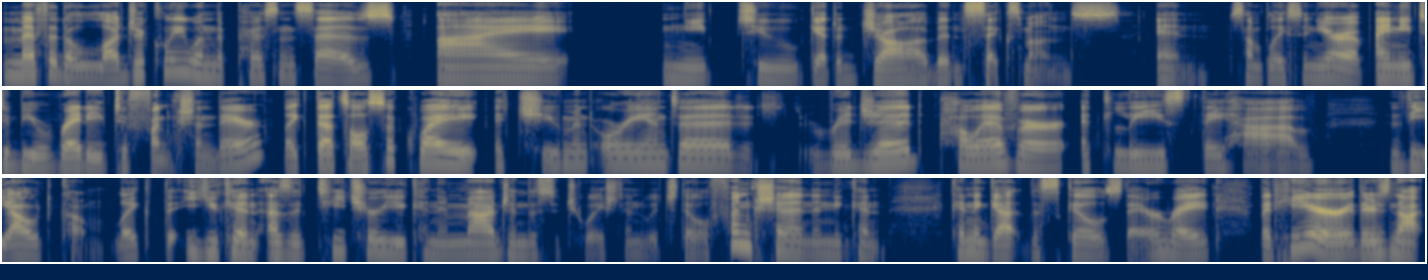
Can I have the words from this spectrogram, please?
methodologically when the person says, I need to get a job in six months in someplace in Europe. I need to be ready to function there. Like that's also quite achievement oriented, rigid. However, at least they have the outcome. Like the, you can, as a teacher, you can imagine the situation in which they will function, and you can kind of get the skills there, right? But here, there's not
